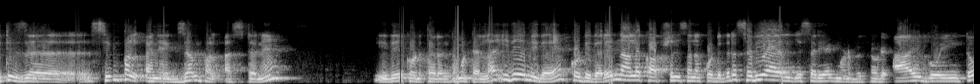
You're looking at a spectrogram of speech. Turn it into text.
It is simple an example ಅಷ್ಟೇನೆ. ಇದೇ ಕೊಡ್ತಾರೆ ಅಂತ ಮಟ್ಟಲ್ಲ ಇದೇನಿದೆ? ಕೊಟ್ಟಿದ್ದಾರೆ. ನಾಲ್ಕು ಆಪ್ಷನ್ಸ್ ಅನ್ನ ಕೊಟ್ಟಿದ್ದಾರೆ. ಸರಿಯಾಗಿ ಸರಿಯಾಗಿ ಮಾಡ್ಬೇಕು. ನೋಡಿ I going to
